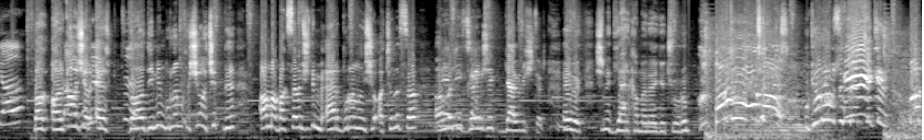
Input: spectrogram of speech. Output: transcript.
ya. Bak arkadaşlar demin e, daha demin buranın ışığı açıktı. Ama bak sana bir şey diyeyim mi? Eğer buranın ışığı açılırsa anla ki Grammy Shake. Grammy Shake gelmiştir. Evet. Şimdi diğer kameraya geçiyorum. Bartu orada! Bu Görüyor musun Shake'i? Bak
